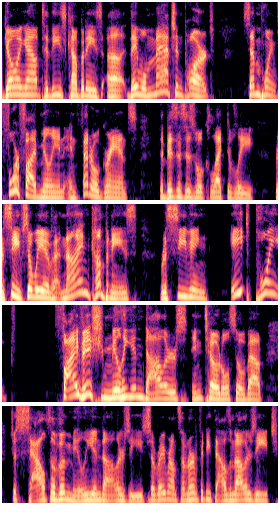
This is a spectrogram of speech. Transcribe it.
going out to these companies, uh, they will match in part 7.45 million in federal grants the businesses will collectively receive. So we have nine companies receiving 8.5 ish million dollars in total. So about just south of a million dollars each. So right around $750,000 each.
